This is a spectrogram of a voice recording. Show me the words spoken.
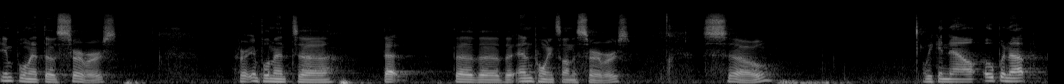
implement those servers, or implement uh, that the, the, the endpoints on the servers. So we can now open up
